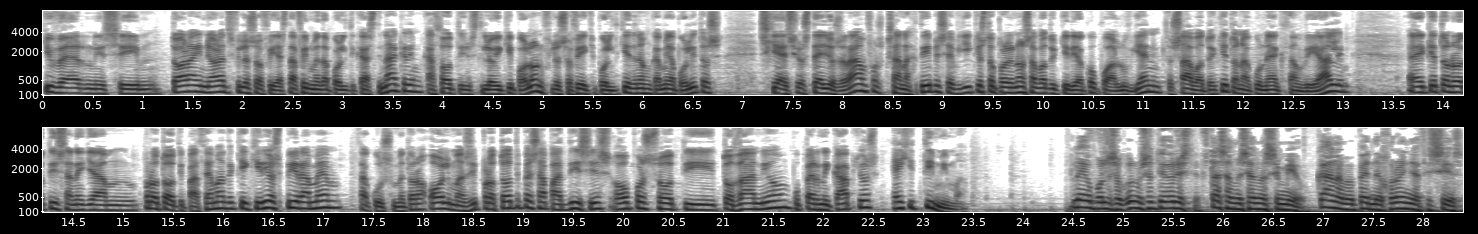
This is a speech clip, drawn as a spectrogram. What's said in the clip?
κυβέρνηση. Τώρα είναι η ώρα της φιλοσοφίας. Τα αφήνουμε τα πολιτικά στην άκρη, καθότι στη λογική πολλών, η φιλοσοφία και η πολιτική δεν έχουν καμία απολύτως σχέση. Ο Στέλιος Ράμφος ξαναχτύπησε, βγήκε στο πρωινό Σαββατοκυριακό που αλλού βγαίνει. Το Σάββατο εκεί τον ακούνε έκθαμβοι οι άλλοι. Ε, και τον ρωτήσανε για μ, πρωτότυπα θέματα και κυρίως πήραμε, θα ακούσουμε τώρα, όλοι μαζί πρωτότυπες απαντήσεις όπως ότι το δάνειο που παίρνει κάποιος έχει τίμημα. Λέει ο πολλή ο κόσμος ότι ορίστε, φτάσαμε σε ένα σημείο. Κάναμε πέντε χρόνια θυσίες.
